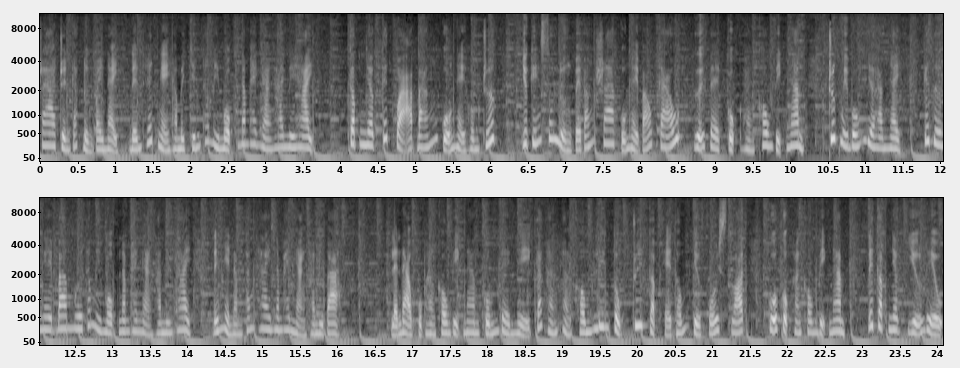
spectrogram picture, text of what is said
ra trên các đường bay này đến hết ngày 29 tháng 11 năm 2022 cập nhật kết quả bán của ngày hôm trước, dự kiến số lượng vé bán ra của ngày báo cáo gửi về Cục Hàng không Việt Nam trước 14 giờ hàng ngày kể từ ngày 30 tháng 11 năm 2022 đến ngày 5 tháng 2 năm 2023. Lãnh đạo Cục Hàng không Việt Nam cũng đề nghị các hãng hàng không liên tục truy cập hệ thống điều phối slot của Cục Hàng không Việt Nam để cập nhật dữ liệu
